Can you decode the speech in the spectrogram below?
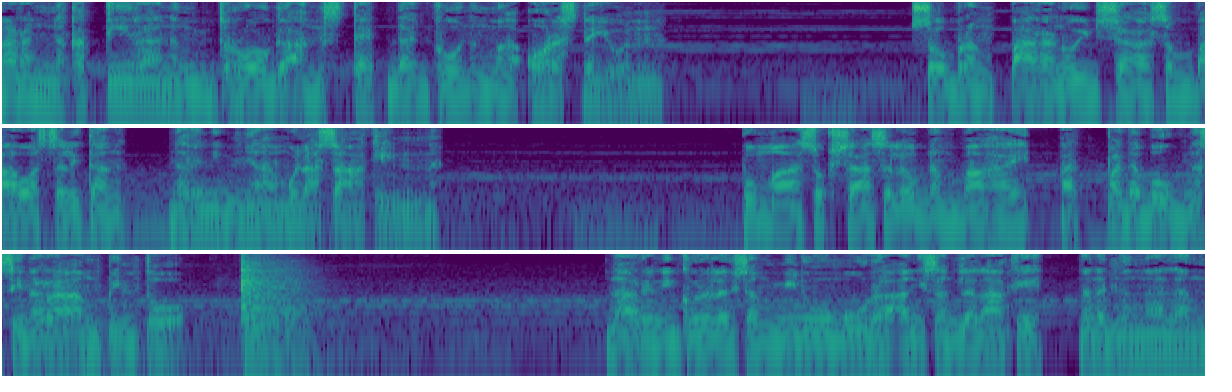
Parang nakatira ng droga ang stepdad ko ng mga oras na yun. Sobrang paranoid siya sa bawat salitang narinig niya mula sa akin. Pumasok siya sa loob ng bahay at padabog na sinara ang pinto. Narinig ko na lang siyang minumura ang isang lalaki na nagngangalang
